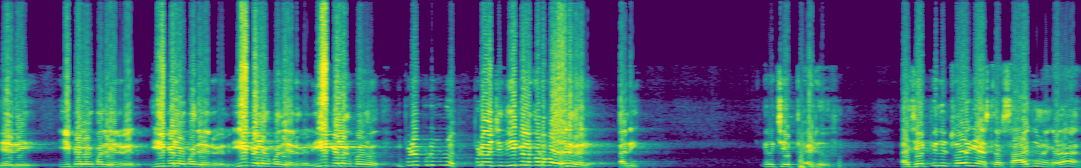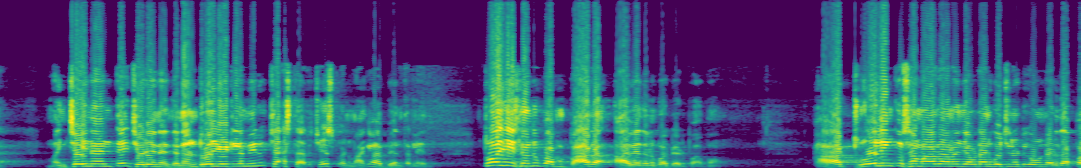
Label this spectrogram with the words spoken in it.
ఏది? ఈ పిల్లకి పదిహేను వేలు ఈ పిల్లకి పదిహేను వేలు ఈ పిల్లకి పదిహేను వేలు ఈ పిల్లకి పదిహేను ఇప్పుడు ఇప్పుడు ఇప్పుడు ఇప్పుడే వచ్చింది ఈ పిల్లకి కూడా పదిహేను వేలు అని. ఇలా చెప్పాడు. అది చెప్పింది ట్రోల్ చేస్తారు సహజమే కదా. మంచి అయినా అంతే చెడైనా అంతే. నన్ను ట్రోల్ చేయట్లే మీరు? చేస్తారు. చేసుకోండి. మాకేం అభ్యంతరం లేదు. ట్రోల్ చేసినందుకు పాపం బాధ ఆవేదన పడ్డాడు పాపం. ఆ ట్రోలింగ్కు సమాధానం చెప్పడానికి వచ్చినట్టుగా ఉన్నాడు తప్ప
